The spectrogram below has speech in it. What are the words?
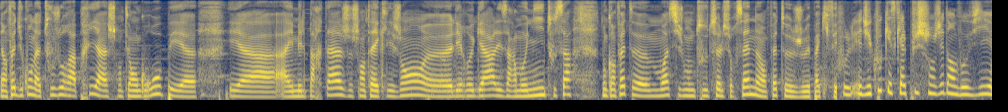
Et en fait du coup on a toujours appris à chanter en groupe et à, aimer le partage, chanter avec les gens, les regards, les harmonies, tout ça. Donc en fait moi si je monte toute seule sur scène en fait je vais pas kiffer. Cool. Et du coup, qu'est-ce qui a le plus changé dans vos vies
